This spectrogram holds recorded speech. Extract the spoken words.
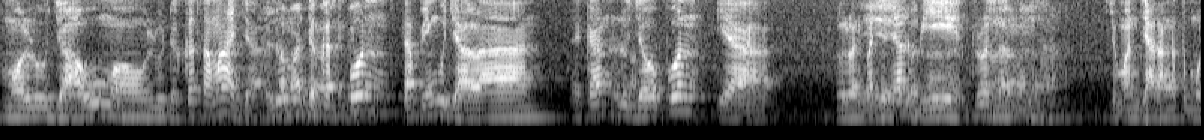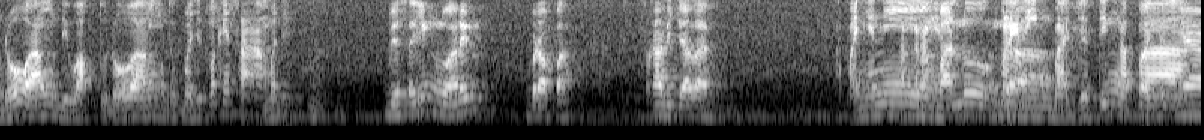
mau lu jauh mau lu deket sama aja lu Sama aja, deket pun duit. setiap minggu jalan ya kan lu jauh pun ya ngeluarin Iya, budgetnya benar. lebih terus Benar, benar. cuman jarang ketemu doang di waktu doang untuk budget makin sama deh Biasanya ngeluarin berapa sekali jalan? apanya nih Tangerang Bandung. planning budgeting apa Budgetnya,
